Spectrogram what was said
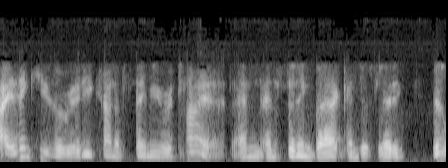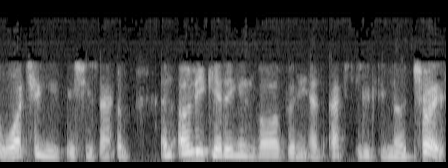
I think he's already kind of semi-retired and, and sitting back and just letting, just watching these issues happen and only getting involved when he has absolutely no choice.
